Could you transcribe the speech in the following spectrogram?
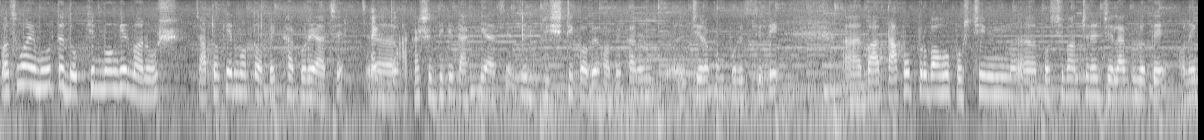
প্রথমে এই মুহূর্তে দক্ষিণবঙ্গের মানুষ চাতকের মতো অপেক্ষা করে আছে আকাশের দিকে তাকিয়ে আছে যে বৃষ্টি কবে হবে। কারণ যেরকম পরিস্থিতি বা তাপপ্রবাহ পশ্চিম পশ্চিমাঞ্চলের জেলাগুলোতে অনেক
